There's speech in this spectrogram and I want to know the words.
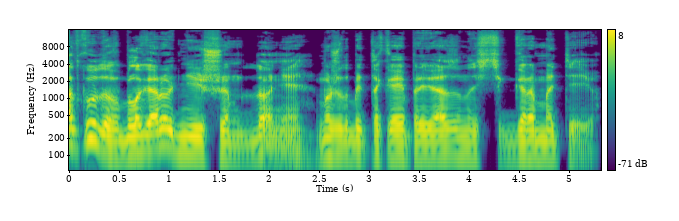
откуда в благороднейшем Доне может быть такая привязанность к Грамотею?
